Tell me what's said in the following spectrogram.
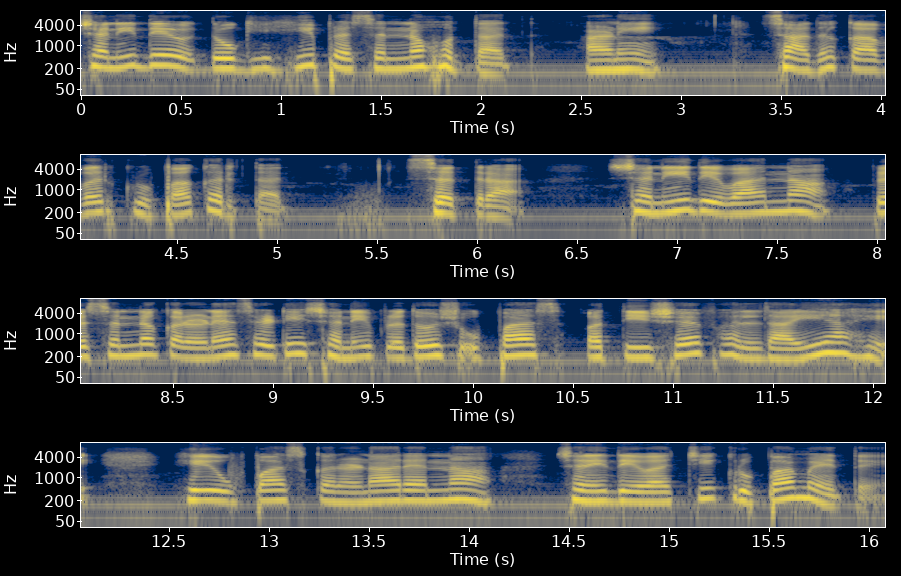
शनिदेव दोघेही प्रसन्न होतात आणि साधकावर कृपा करतात. सतरा. शनिदेवांना प्रसन्न करण्यासाठी शनिप्रदोष उपास अतिशय फलदायी आहे. हे उपास करणाऱ्यांना शनिदेवाची कृपा मिळते.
